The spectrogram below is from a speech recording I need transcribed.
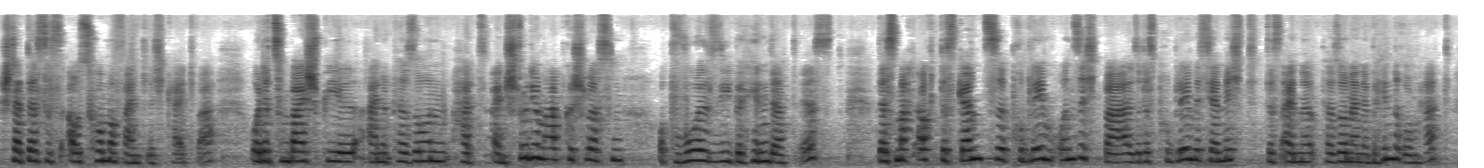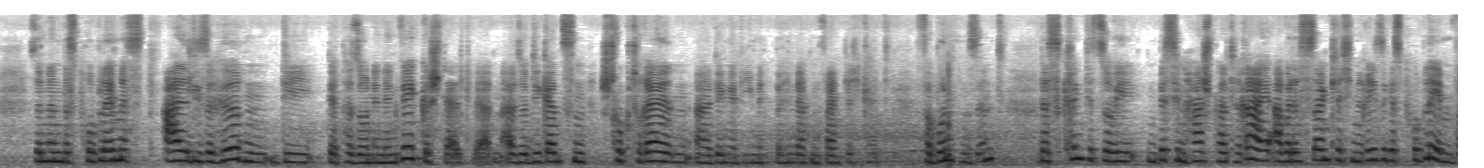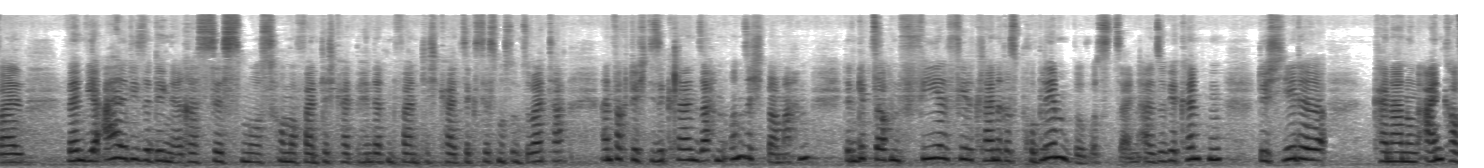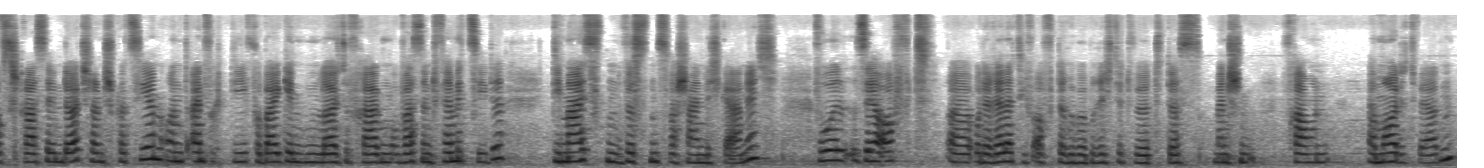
statt dass es aus Homofeindlichkeit war. Oder zum Beispiel eine Person hat ein Studium abgeschlossen, obwohl sie behindert ist. Das macht auch das ganze Problem unsichtbar. Also das Problem ist ja nicht, dass eine Person eine Behinderung hat, sondern das Problem ist all diese Hürden, die der Person in den Weg gestellt werden. Also die ganzen strukturellen äh, Dinge, die mit Behindertenfeindlichkeit verbunden sind. Das klingt jetzt so wie ein bisschen Haarspalterei, aber das ist eigentlich ein riesiges Problem, weil wenn wir all diese Dinge, Rassismus, Homofeindlichkeit, Behindertenfeindlichkeit, Sexismus und so weiter, einfach durch diese kleinen Sachen unsichtbar machen, dann gibt es auch ein viel, viel kleineres Problembewusstsein. Also wir könnten durch jede, keine Ahnung, Einkaufsstraße in Deutschland spazieren und einfach die vorbeigehenden Leute fragen, was sind Femizide? Die meisten wüssten es wahrscheinlich gar nicht, obwohl sehr oft äh, oder relativ oft darüber berichtet wird, dass Menschen, Frauen ermordet werden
